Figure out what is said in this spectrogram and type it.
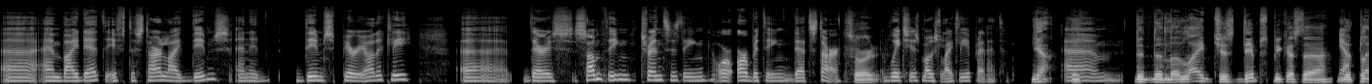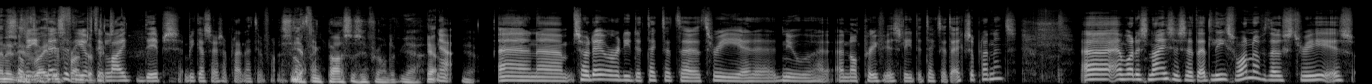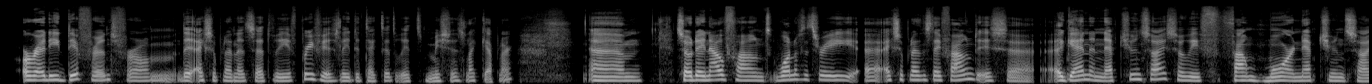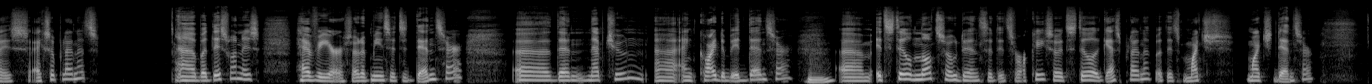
uh, and by that, if the starlight dims and it dims periodically, uh, there is something transiting or orbiting that star, So- which is most likely a planet. yeah. Um, the, the the light just dips because the yeah. the planet so is the right in front of of, the light dips because there's a planet in front of it. Something passes in front of yeah. Yeah. Yeah. Yeah. And um, so they already detected uh, three uh, new, uh, not previously detected exoplanets. Uh, and what is nice is that at least one of those three is already different from the exoplanets that we have previously detected with missions like Kepler. Um, so they now found one of the three uh, exoplanets they found is uh, again a Neptune size. So we've found more Neptune size exoplanets. Uh, but this one is heavier, so that means it's denser uh, than Neptune uh, and quite a bit denser. Um, it's still not so dense that it's rocky, so it's still a gas planet, but it's much much denser.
